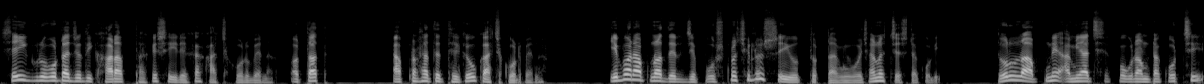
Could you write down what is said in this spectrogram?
সেই গ্রহটা যদি খারাপ থাকে, সেই রেখা কাজ করবে না। অর্থাৎ আপনার হাতে থেকেও কাজ করবে না। এবার আপনাদের যে প্রশ্ন ছিল, সেই উত্তরটা আমি বোঝানোর চেষ্টা করি। ধরুন আপনি, আমি আজ প্রোগ্রামটা করছি।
